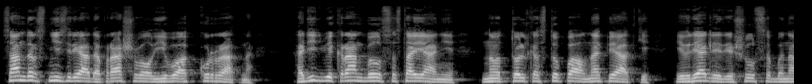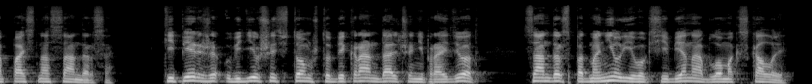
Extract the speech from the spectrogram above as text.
Сандерс не зря допрашивал его аккуратно, Ходить Бекран был в состоянии, но только ступал на пятки и вряд ли решился бы напасть на Сандерса. Теперь же, убедившись в том, что Бекран дальше не пройдет, Сандерс подманил его к себе на обломок скалы.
